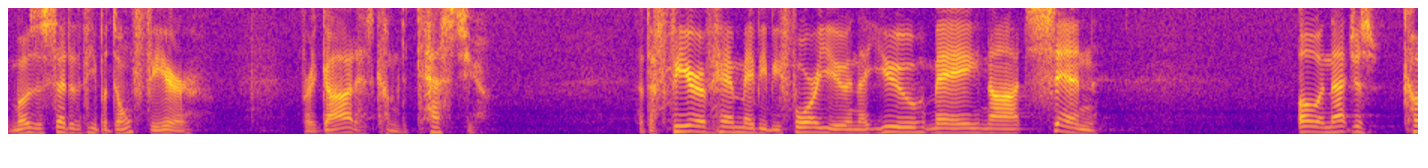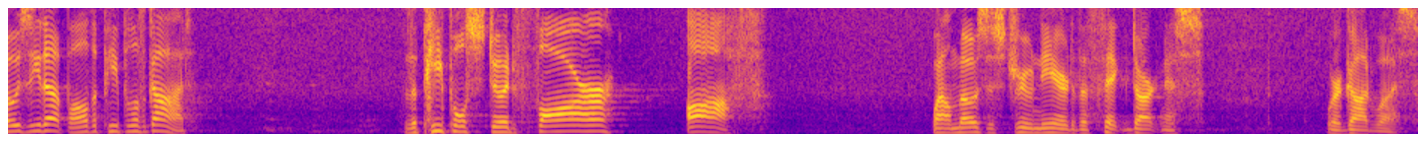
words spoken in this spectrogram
Moses said to the people, Don't fear, for God has come to test you, that the fear of him may be before you, and that you may not sin. Oh, and that just cozied up all the people of God. The people stood far off while Moses drew near to the thick darkness where God was.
